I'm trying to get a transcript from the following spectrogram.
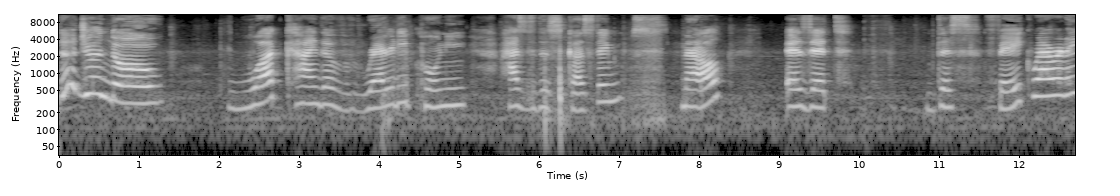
did you know what kind of rarity pony has the disgusting smell? Is it this fake rarity?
